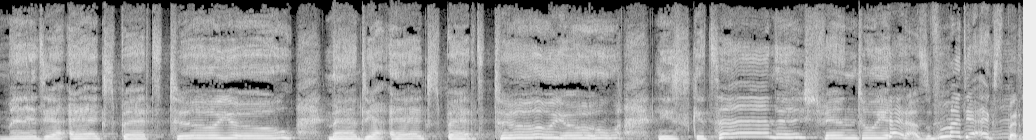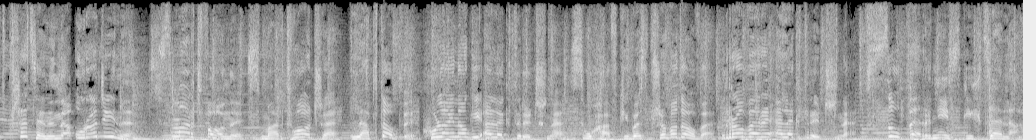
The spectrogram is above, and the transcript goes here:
Media expert to you, media expert to you. Niskie ceny świętuje. Teraz w Media Expert przeceny na urodziny. Smartfony, smartwatche, laptopy, hulajnogi elektryczne, słuchawki bezprzewodowe, rowery elektryczne w super niskich cenach.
